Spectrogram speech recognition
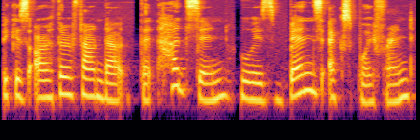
because Arthur found out that Hudson, who is Ben's ex boyfriend,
